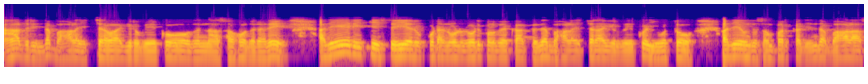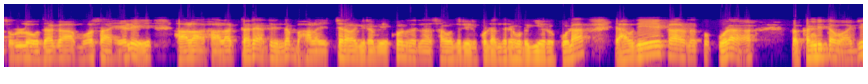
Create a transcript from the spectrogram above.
ಆದ್ರಿಂದ ಬಹಳ ಎಚ್ಚರವಾಗಿರಬೇಕು ನನ್ನ ಸಹೋದರರೇ. ಅದೇ ರೀತಿ ಸ್ತ್ರೀಯರು ಕೂಡ ನೋಡಿ, ನೋಡಿಕೊಳ್ಬೇಕಾಗ್ತದೆ, ಬಹಳ ಎಚ್ಚರಾಗಿರಬೇಕು. ಇವತ್ತು ಅದೇ ಒಂದು ಸಂಪರ್ಕದಿಂದ ಬಹಳ ಸುಳ್ಳು, ದಗ, ಮೋಸ ಹೇಳಿ ಹಾಳ, ಹಾಳಾಗ್ತಾರೆ. ಅದರಿಂದ ಬಹಳ ಎಚ್ಚರವಾಗಿರಬೇಕು. ನನ್ನ ಸಹೋದರಿಯರು ಕೂಡ, ಅಂದರೆ ಹುಡುಗಿಯರು ಕೂಡ ಯಾವುದೇ ಕಾರಣಕ್ಕೂ ಕೂಡ ಖಂಡಿತವಾಗಿ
